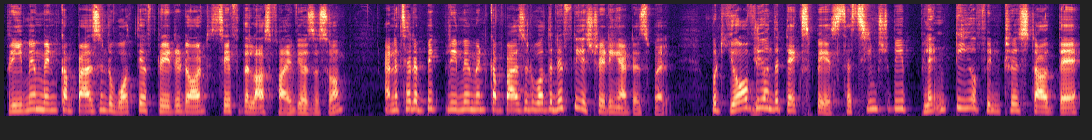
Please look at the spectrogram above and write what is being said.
premium in comparison to what they've traded on, say, for the last five years or so. And it's at a big premium in comparison to what the Nifty is trading at as well. But your view yeah. on the tech space, there seems to be plenty of interest out there,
